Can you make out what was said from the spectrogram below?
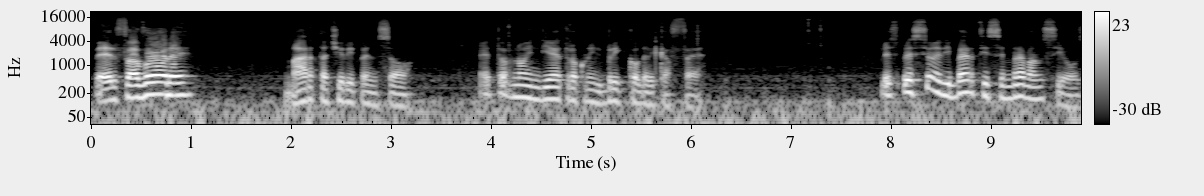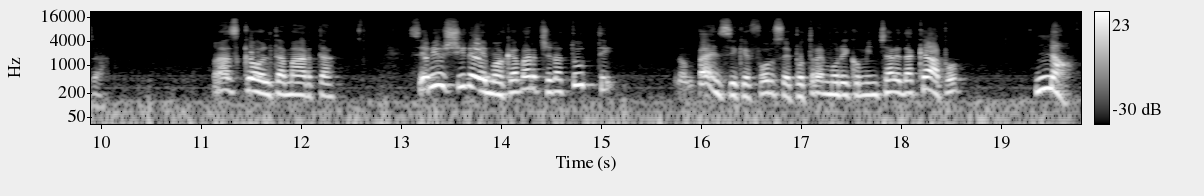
Per favore? Marta ci ripensò e tornò indietro con il bricco del caffè. L'espressione di Bertie sembrava ansiosa. Ascolta, Marta, se riusciremo a cavarcela tutti, non pensi che forse potremmo ricominciare da capo? No!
